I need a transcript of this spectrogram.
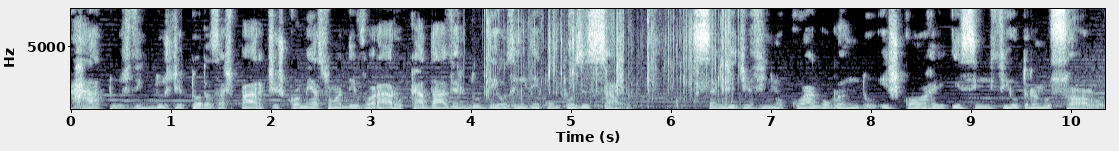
Ratos vindos de todas as partes começam a devorar o cadáver do deus em decomposição. Sangue divino coagulando escorre e se infiltra no solo.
